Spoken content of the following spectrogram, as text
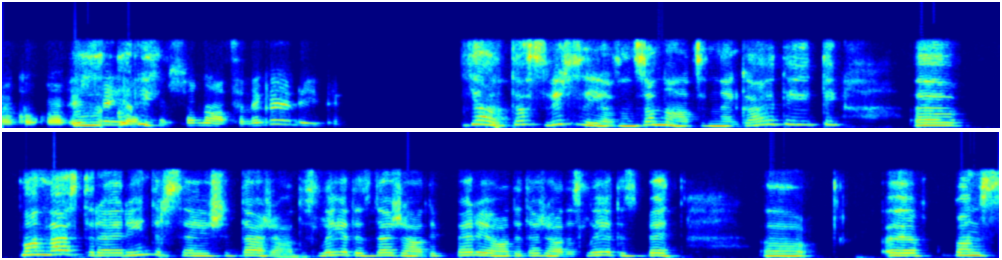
tā kaut kā virzījās un sanāca negaidīti? Jā, tas virzījās un sanāca negaidīti. Man vēsturē ir interesējuši dažādas lietas, dažādi periodi, dažādas lietas, bet uh, Uh, mans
